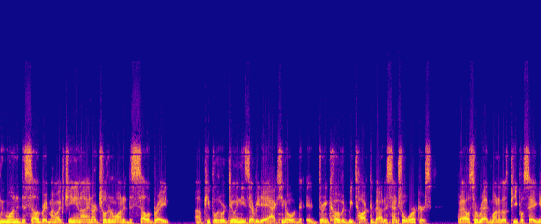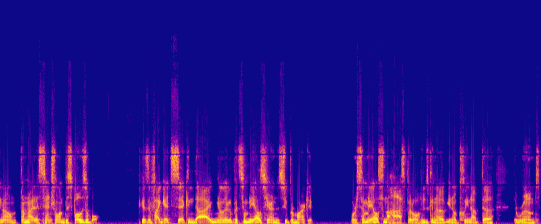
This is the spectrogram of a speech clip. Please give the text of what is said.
we wanted to celebrate. My wife Jeannie and I and our children wanted to celebrate uh, people who are doing these everyday acts. You know, during COVID, we talked about essential workers, but I also read one of those people say, you know, I'm not essential, I'm disposable. Because if I get sick and die, you know, they're going to put somebody else here in the supermarket or somebody else in the hospital who's going to, you know, clean up the, the rooms.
